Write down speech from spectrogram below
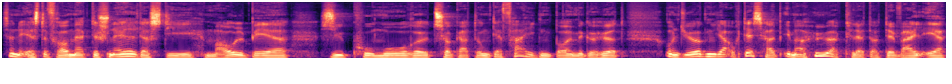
Seine erste Frau merkte schnell, dass die Maulbeer-Sykomore zur Gattung der Feigenbäume gehört und Jürgen ja auch deshalb immer höher kletterte, weil er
